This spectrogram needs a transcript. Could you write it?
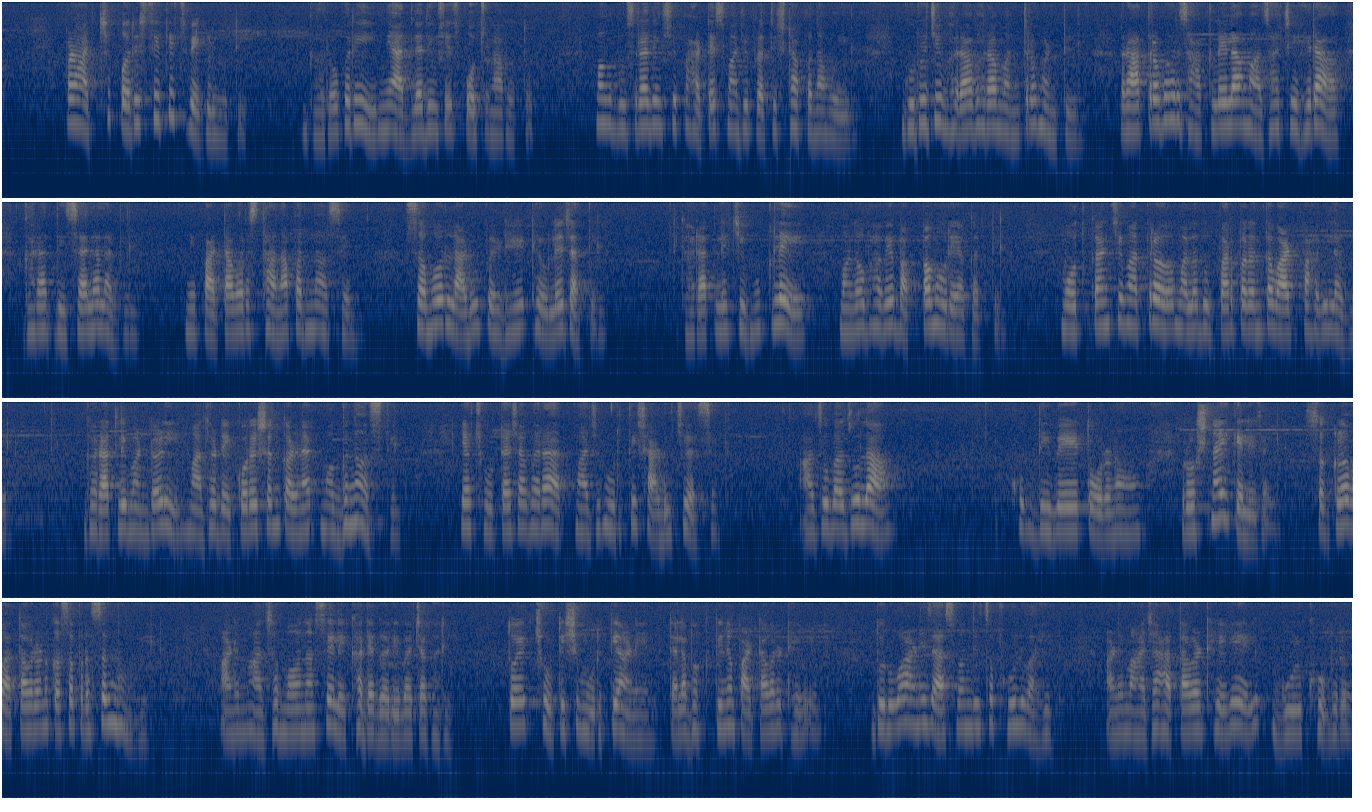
पण आजची परिस्थितीच वेगळी होती. घरोघरी मी आदल्या दिवशीच पोचणार होतो. मग दुसऱ्या दिवशी पहाटेच माझी प्रतिष्ठापना होईल. गुरुजी भराभरा मंत्र म्हणतील. रात्रभर झाकलेला माझा चेहरा घरात दिसायला लागेल. मी पाटावर स्थानापन्न असेल समोर लाडू पेढे ठेवले जातील. घरातले चिमुकले मनोभावे बाप्पा मोर्या करतील. मोदकांची मात्र मला दुपारपर्यंत वाट पाहावी लागेल. घरातली मंडळी माझं डेकोरेशन करण्यात मग्न असतील. या छोट्याशा घरात माझी मूर्ती शाडूची असेल. आजूबाजूला खूप दिवे तोरणं रोषणाई केली जाईल. सगळं वातावरण कसं प्रसन्न होईल? आणि माझं मन असेल एखाद्या गरिबाच्या घरी. तो एक छोटीशी मूर्ती आणेल. त्याला भक्तीनं पाटावर ठेवेल. दुर्वा आणि जास्वंदीचं फूल वाहील. आणि माझ्या हातावर ठेवेल गुळ खोबरं.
